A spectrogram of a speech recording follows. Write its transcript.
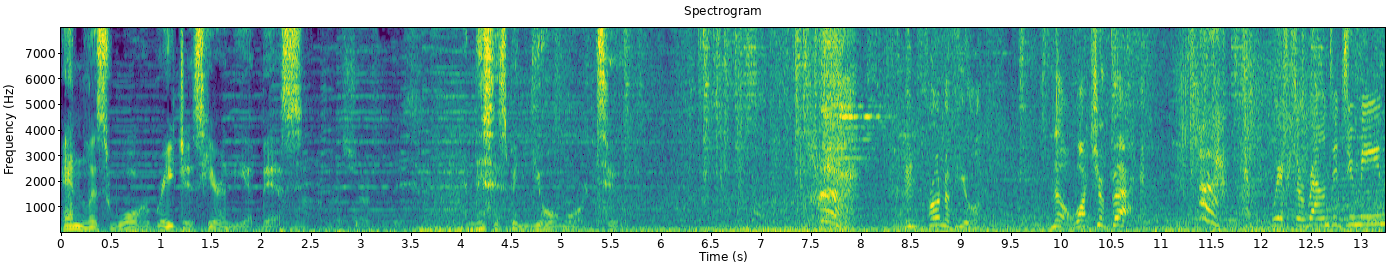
endless war rages here in the Abyss. I'm gonna shut up for this. And this has been your war too. In front of you! No, watch your back! Ah, we're surrounded, you mean?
